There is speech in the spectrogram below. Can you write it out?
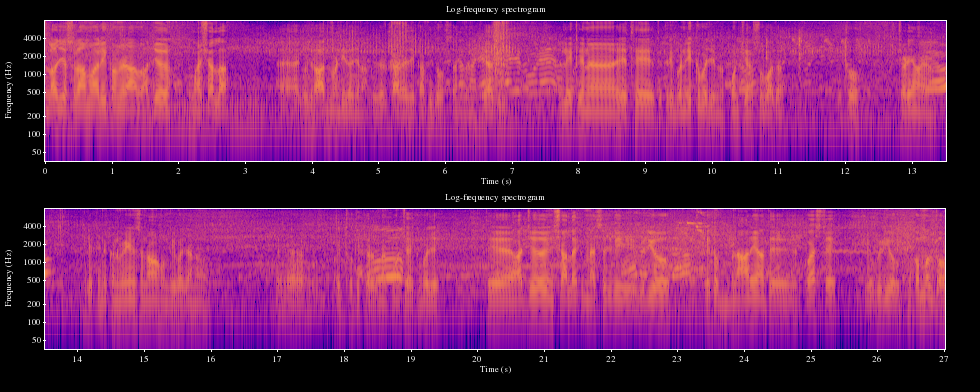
ਲਓ ਜੀ ਅਸਲਾਮ ਵਾਲੇਕੁਮ ਜਨਾਬ ਅੱਜ ਮਾਸ਼ਾਅੱਲਾ ਅ, ਗੁਜਰਾਤ ਮੰਡੀ ਦਾ ਜਨਾਬ ਵਿਜ਼ਿਟ ਕਰ ਰਿਹਾ ਜੀ ਕਾਫੀ ਦੋਸਤਾਂ ਨੇ ਮੈਨੂੰ ਕਿਹਾ ਸੀ ਲੇਕਿਨ ਇੱਥੇ ਤਕਰੀਬਨ 1 ਵਜੇ ਮੈਂ ਪਹੁੰਚਿਆ ਸਵੇਰ ਦਾ ਇੱਥੋਂ ਚੜਿਆ ਹੋਇਆ ਲੇਕਿਨ ਕਨਵੀਨਸ ਨਾ ਹੋਣ ਦੀ ਵਜ੍ਹਾ ਨਾਲ ਅ, ਇੱਥੋਂ ਤੱਕ ਮੈਂ ਪਹੁੰਚਿਆ 1 ਵਜੇ ਤੇ ਅੱਜ ਇਨਸ਼ਾਅੱਲਾ ਇੱਕ ਮੈਸੇਜ ਵੀ ਵੀਡੀਓ ਇੱਕ ਬਣਾ ਰਿਹਾ ਤੇ ਰਿਕੁਐਸਟ ਹੈ ਕਿ ਉਹ ਵੀਡੀਓ ਮੁਕੰਮਲ ਤੌਰ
